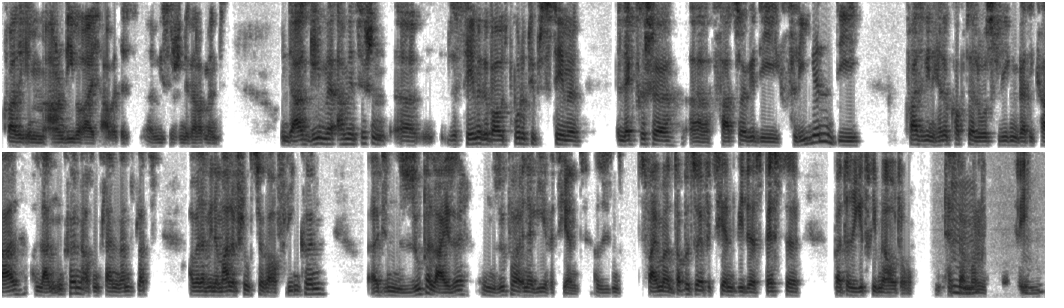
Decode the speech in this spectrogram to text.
quasi im R&D-Bereich arbeitet, äh, Research and Development. Und da gehen wir, haben wir inzwischen äh, Systeme gebaut, Prototypsysteme, elektrische äh, Fahrzeuge, die fliegen, die quasi wie ein Helikopter losfliegen, vertikal landen können auf einem kleinen Landeplatz, aber dann wie normale Flugzeuge auch fliegen können. Äh, die sind super leise und super energieeffizient. Also sie sind zweimal doppelt so effizient wie das beste batteriegetriebene Auto. Tesla mhm. Model 3. Mhm.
